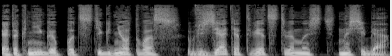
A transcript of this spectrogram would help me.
Эта книга подстегнет вас взять ответственность на себя.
